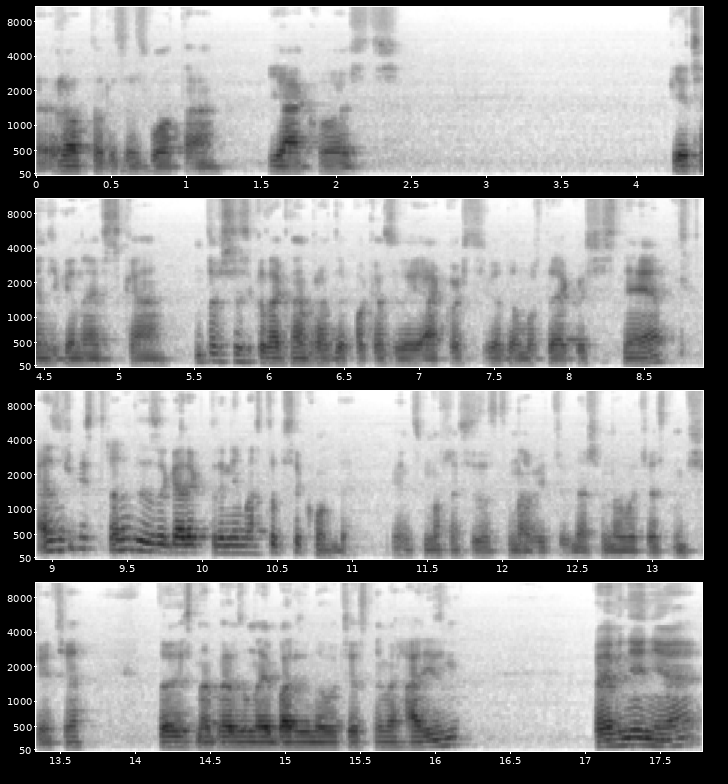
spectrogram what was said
Rotor ze złota, jakość, pieczęć genewska. No to wszystko tak naprawdę pokazuje jakość i wiadomo, że ta jakość istnieje. Ale z drugiej strony to jest zegarek, który nie ma stop sekundy, więc można się zastanowić, czy w naszym nowoczesnym świecie to jest na pewno najbardziej nowoczesny mechanizm. Pewnie nie,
